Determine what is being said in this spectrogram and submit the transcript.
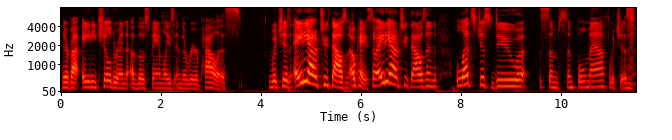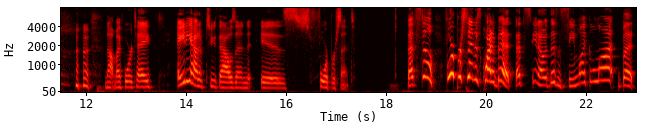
There are about 80 children of those families in the rear palace, which is 80 out of 2,000. Okay, so 80 out of 2,000. Let's just do some simple math, which is not my forte. 80 out of 2000 is 4%. That's still 4% is quite a bit. That's, you know, it doesn't seem like a lot, but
